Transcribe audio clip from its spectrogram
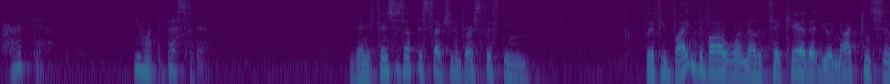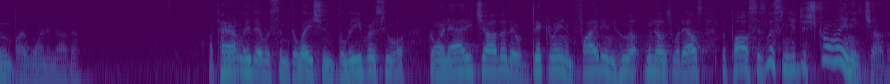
hurt them. You want the best for them. And then he finishes up this section in verse 15. But if you bite and devour one another, take care that you are not consumed by one another. Apparently, there were some Galatian believers who were going at each other. They were bickering and fighting and who, who knows what else. But Paul says, listen, you're destroying each other.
